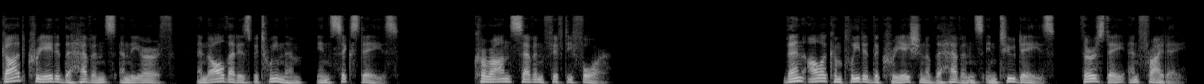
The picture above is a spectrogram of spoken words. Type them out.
God created the heavens and the earth, and all that is between them, in six days. Quran 754 then Allah completed the creation of the heavens in two days, Thursday and Friday.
